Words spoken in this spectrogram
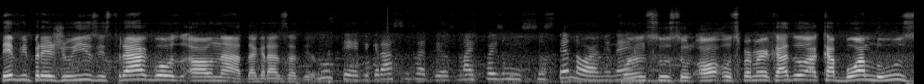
Teve prejuízo, estrago ou nada, graças a Deus? Não teve, graças a Deus, mas foi um susto enorme, né? Foi um susto. O supermercado acabou a luz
